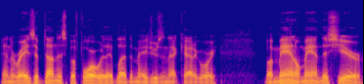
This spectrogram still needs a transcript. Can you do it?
And the Rays have done this before where they've led the majors in that category. But man, oh man, this year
